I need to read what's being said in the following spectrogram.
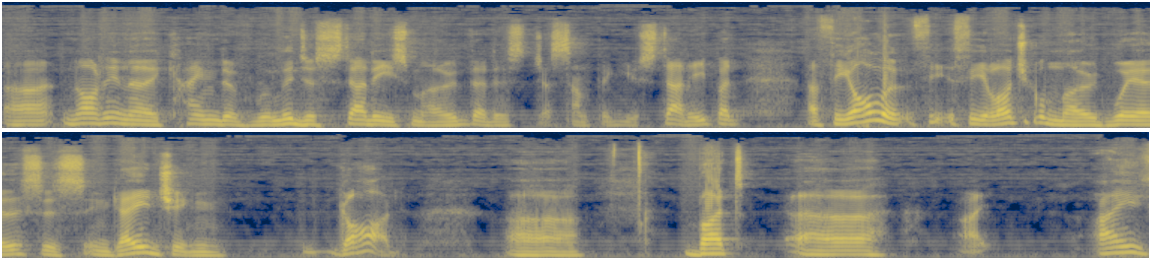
uh, not in a kind of religious studies mode that is just something you study, but a theolo- the- theological mode where this is engaging God. Uh, but uh, I, I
